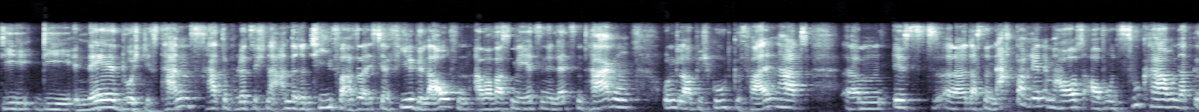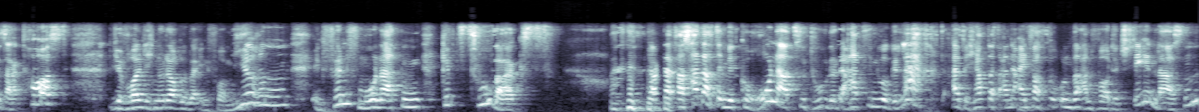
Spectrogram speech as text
die, die Nähe durch Distanz hatte plötzlich eine andere Tiefe. Also da ist ja viel gelaufen. Aber was mir jetzt in den letzten Tagen unglaublich gut gefallen hat, ähm, ist, äh, dass eine Nachbarin im Haus auf uns zukam und hat gesagt, Horst, wir wollen dich nur darüber informieren, in fünf Monaten gibt es Zuwachs. Was hat das denn mit Corona zu tun? Und da hat sie nur gelacht. Also ich habe das einfach so unbeantwortet stehen lassen.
